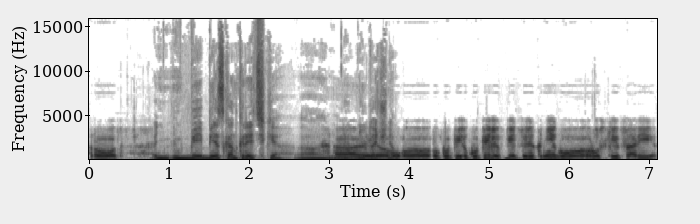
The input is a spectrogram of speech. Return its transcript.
Вот. Без конкретики. А, не а, э, Купи, купили в Питере книгу «Русские цари».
